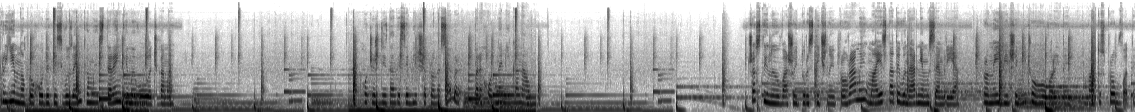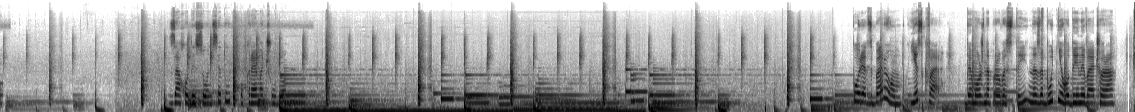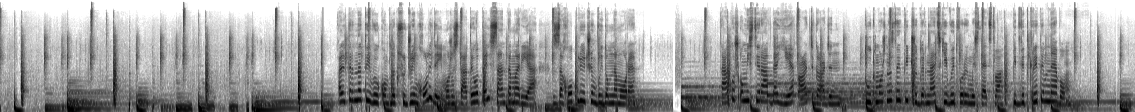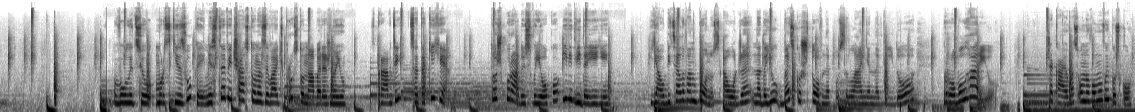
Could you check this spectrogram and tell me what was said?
Приємно проходитись вузенькими старенькими вуличками. Хочеш дізнатися більше про Несебр? Переходь на мій канал. Частиною вашої туристичної програми має стати винарня Месембрія. Про неї більше нічого говорити. Варто спробувати. Заходи сонця тут окреме чудо. Поряд з берегом є сквер, де можна провести незабутні години вечора. Альтернативою комплексу Dream Holiday може стати готель Санта Марія з захоплюючим видом на море. Також у місті Равда є Art Garden. Тут можна знайти чудернацькі витвори мистецтва під відкритим небом. Вулицю Морські звуки місцеві часто називають просто набережною. Справді, це так і є. Тож порадуй своє око і відвідай її. Я обіцяла вам бонус, а отже, надаю безкоштовне посилання на відео про Болгарію. Чекаю вас у новому випуску.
